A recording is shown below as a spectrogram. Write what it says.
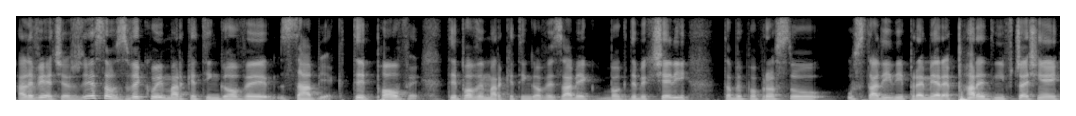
ale wiecie, że jest to zwykły marketingowy zabieg, typowy, typowy marketingowy zabieg, bo gdyby chcieli, to by po prostu ustalili premierę parę dni wcześniej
